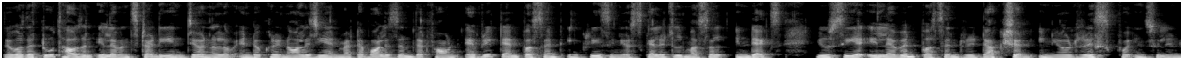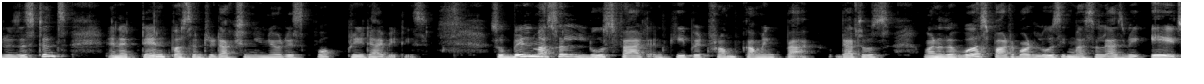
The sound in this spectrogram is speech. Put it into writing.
There was a 2011 study in Journal of Endocrinology and Metabolism that found every 10% increase in your skeletal muscle index, you see a 11% reduction in your risk for insulin resistance a 10% reduction in your risk for prediabetes. So build muscle, lose fat and keep it from coming back. That was one of the worst part about losing muscle as we age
